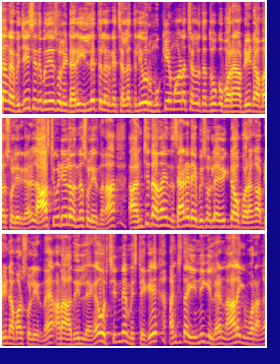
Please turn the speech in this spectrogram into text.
தாங்க விஜய் சேதுபதியே சொல்லிட்டாரு இல்லத்தில் இருக்க செல்லத்திலேயே ஒரு முக்கியமான செல்லத்தை தூக்க போறேன் அப்படின்ற மாதிரி சொல்லியிருக்காரு. லாஸ்ட் வீடியோல என்ன சொல்லியிருந்தேன்னா அஞ்சிதா தான் இந்த சாட்டர்டே எபிசோட்ல எவிக்ட் ஆக போறாங்க அப்படின்ற மாதிரி சொல்லியிருந்தேன். ஆனா அது இல்லைங்க. ஒரு சின்ன மிஸ்டேக் அஞ்சிதா இன்னைக்கு இல்ல நாளைக்கு போறாங்க.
